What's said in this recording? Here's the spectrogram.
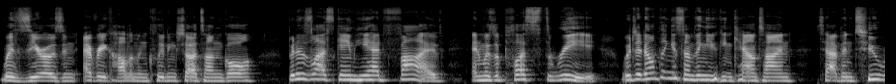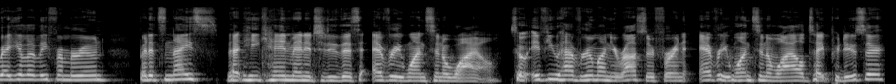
with zeros in every column, including shots on goal. But in his last game, he had five and was a plus three, which I don't think is something you can count on to happen too regularly from Maroon, but it's nice that he can manage to do this every once in a while. So if you have room on your roster for an every once in a while type producer,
